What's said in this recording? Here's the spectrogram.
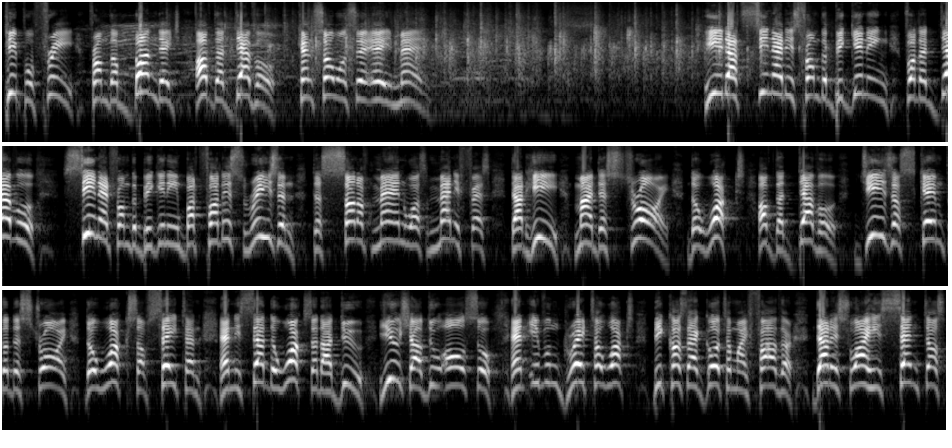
people free from the bondage of the devil. Can someone say amen? He that sinned is from the beginning, for the devil seen it from the beginning, but for this reason the Son of Man was manifest that he might destroy the works of the devil. Jesus came to destroy the works of Satan, and he said, The works that I do, you shall do also, and even greater works because I go to my Father. That is why he sent us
